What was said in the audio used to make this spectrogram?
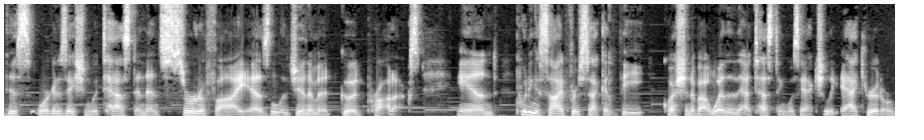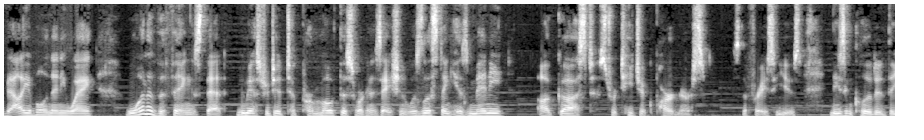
this organization would test and then certify as legitimate good products. And putting aside for a second the question about whether that testing was actually accurate or valuable in any way, one of the things that Newmaster did to promote this organization was listing his many august strategic partners, is the phrase he used. These included the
